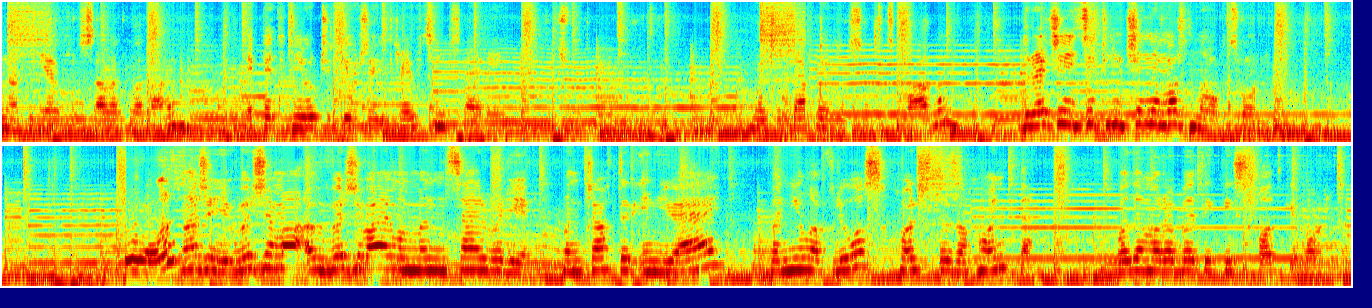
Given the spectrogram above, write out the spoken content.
Знаєте, я вже все викладаю. Я 5 ключиків вже відкрив в цій серії. Ми трапаємося з складом. До речі, ці ключі не можна на аукціоні. Значить, вижима, виживаємо ми на сервері Minecrafter in UA, Vanilla Plus, хочете загоньте. Будемо робити якісь фотки можна.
